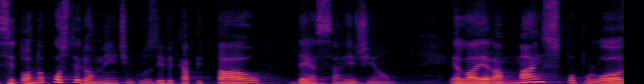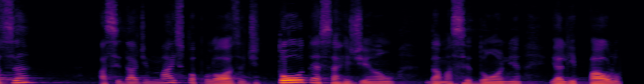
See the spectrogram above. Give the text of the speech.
se tornou posteriormente, inclusive, capital dessa região. Ela era a mais populosa, a cidade mais populosa de toda essa região da Macedônia, e ali Paulo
